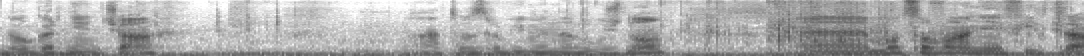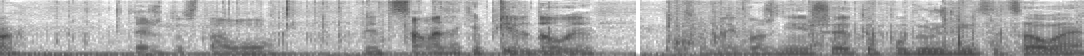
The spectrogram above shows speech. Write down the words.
do ogarnięcia a to zrobimy na luźno. E, mocowanie filtra też dostało więc same takie pierdoły. Co najważniejsze to podróżnice całe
